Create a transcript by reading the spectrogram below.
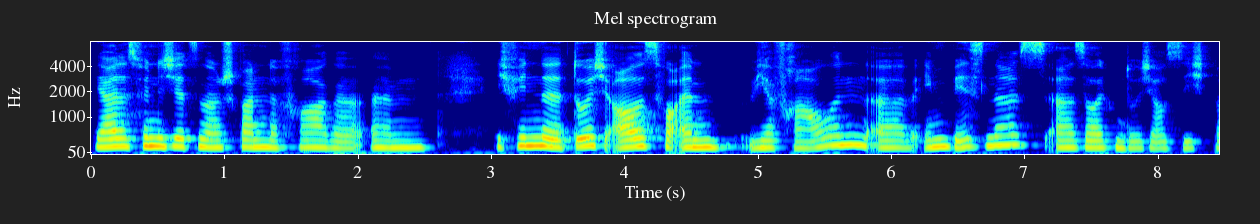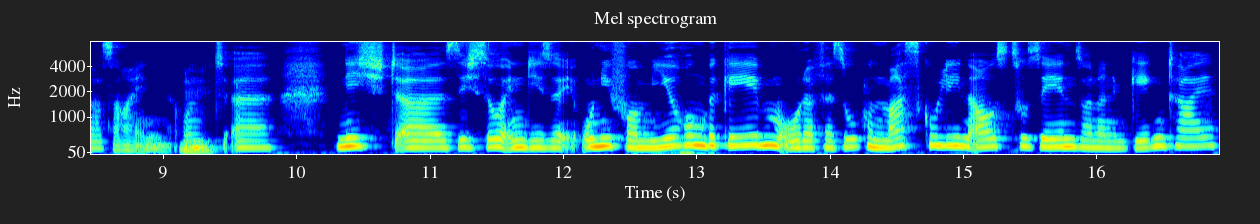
Ja, das finde ich jetzt noch eine spannende Frage. Ähm, ich finde durchaus, vor allem wir Frauen äh, im Business äh, sollten durchaus sichtbar sein mhm. und äh, nicht äh, sich so in diese Uniformierung begeben oder versuchen, maskulin auszusehen, sondern im Gegenteil.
